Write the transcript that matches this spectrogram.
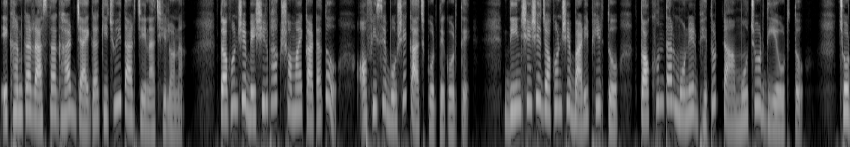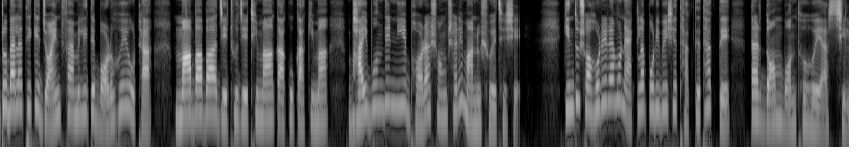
এখানকার রাস্তাঘাট, জায়গা কিছুই তার চেনা ছিল না। তখন সে বেশিরভাগ সময় কাটাত অফিসে বসে কাজ করতে করতে। দিন শেষে যখন সে বাড়ি ফিরত, তখন তার মনের ভেতরটা মোচড় দিয়ে উঠত। ছোটবেলা থেকে জয়েন্ট ফ্যামিলিতে বড় হয়ে ওঠা মা বাবা জেঠু জেঠিমা কাকু কাকিমা ভাই বোনদের নিয়ে ভরা সংসারে মানুষ হয়েছে সে। কিন্তু শহরের এমন একলা পরিবেশে থাকতে থাকতে তার দম বন্ধ হয়ে আসছিল।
